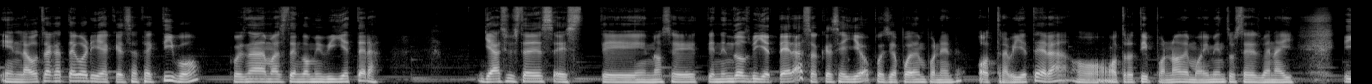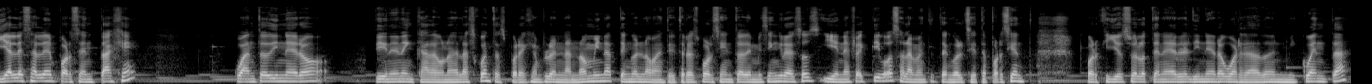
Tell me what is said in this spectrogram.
en la otra categoría que es efectivo, pues nada más tengo mi billetera. Ya si ustedes, este, no sé, tienen dos billeteras o qué sé yo, pues ya pueden poner otra billetera o otro tipo, ¿no? De movimiento ustedes ven ahí. Y ya les sale en porcentaje cuánto dinero tienen en cada una de las cuentas. Por ejemplo, en la nómina tengo el 93% de mis ingresos y en efectivo solamente tengo el 7%, porque yo suelo tener el dinero guardado en mi cuenta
